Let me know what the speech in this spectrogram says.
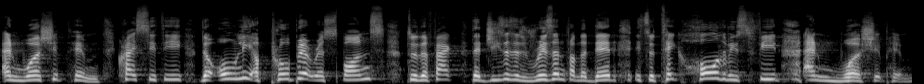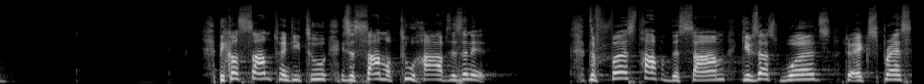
and worshipped him. Christ City, the only appropriate response to the fact that Jesus is risen from the dead is to take hold of his feet and worship him. Because Psalm 22 is a psalm of two halves, isn't it? The first half of the psalm gives us words to express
